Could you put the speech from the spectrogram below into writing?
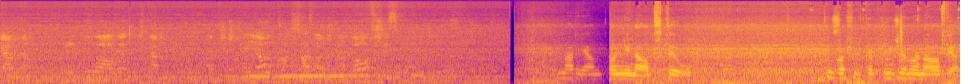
Miał nam rytuał tam. Maria Antonina od tyłu. Tu za chwilkę pójdziemy na obiad.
